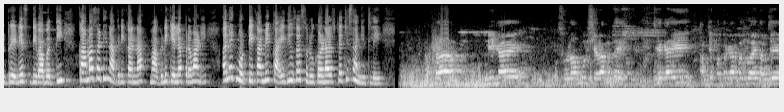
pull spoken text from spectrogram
ड्रेनेज दिवाबत्ती कामासाठी नागरिकांना मागणी केल्याप्रमाणे अनेक मोठी कामे काही दिवसात सुरू करणार असल्याचे सांगितले. आता मी काय सोलापूर शहरामध्ये जे काही आमचे पत्रकार बंधू आहेत आमचे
